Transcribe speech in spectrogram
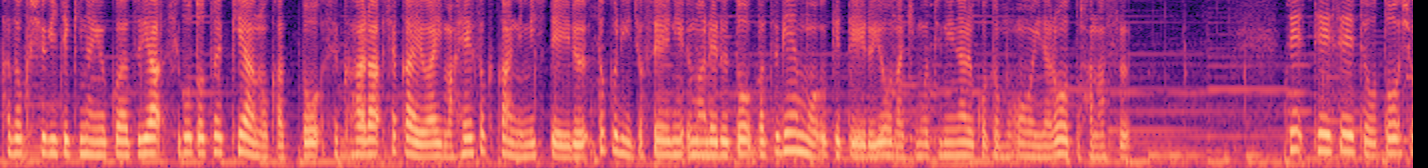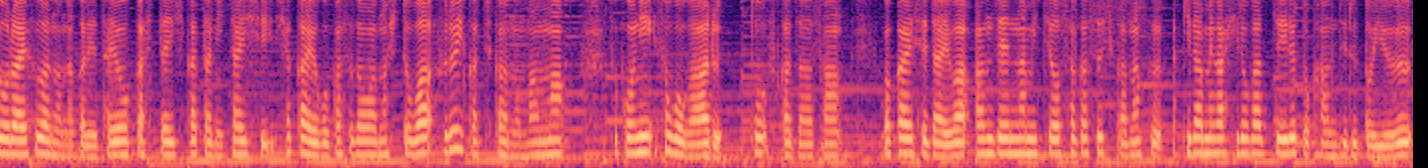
家族主義的な抑圧や仕事とケアの葛藤セクハラ社会は今閉塞感に満ちている特に女性に生まれると罰ゲームを受けているような気持ちになることも多いだろうと話す。で低成長と将来不安の中で多様化した生き方に対し社会を動かす側の人は古い価値観のまんまそこに齟齬があると深澤さん若い世代は安全な道を探すしかなく諦めが広がっていると感じるという。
